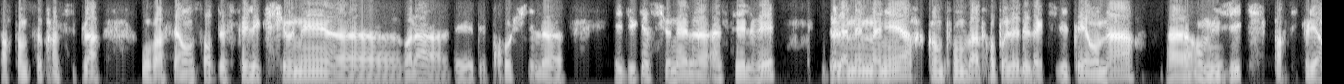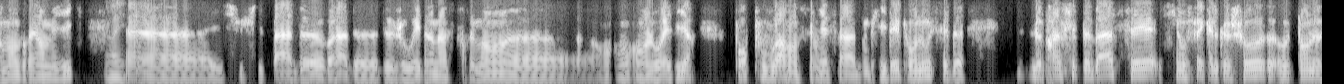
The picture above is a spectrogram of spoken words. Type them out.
partant de ce principe-là, on va faire en sorte de sélectionner voilà des, des profils éducationnels assez élevés de la même manière, quand on va proposer des activités en art, euh, en musique, particulièrement vrai en musique, euh, il suffit pas de voilà de, de jouer d'un instrument euh, en, en, loisir pour pouvoir enseigner ça. Donc l'idée pour nous, c'est de le principe de base, c'est si on fait quelque chose, autant le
